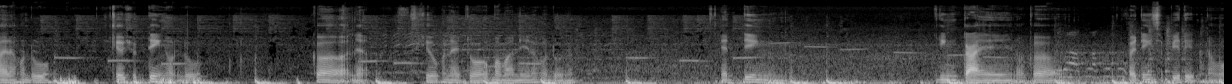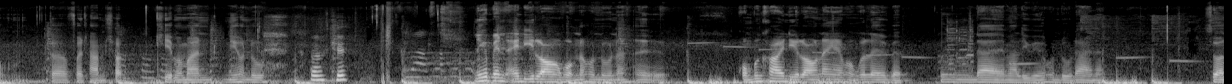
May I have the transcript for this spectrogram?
เลยนะคนดูเกลชุตติ้งคนดู ก็เนี่ยสกิลภายในตัวก็ประมาณนี้นะคนดูนะเฮดดิ้งยิงไกลแล้วก็ไฟดิ้งสปิริตนะผมก็เฟิร์สไทม์ช็อตคีประมาณนี้คนดู Okay. นี่ก็เป็นไอดีลองของผมนะคนดูนะเออผมเพิ่งเข้าไอดีลองได้ไงผมก็เลยแบบเพิ่งได้มารีวิวให้คนดูได้นะ ส่วน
